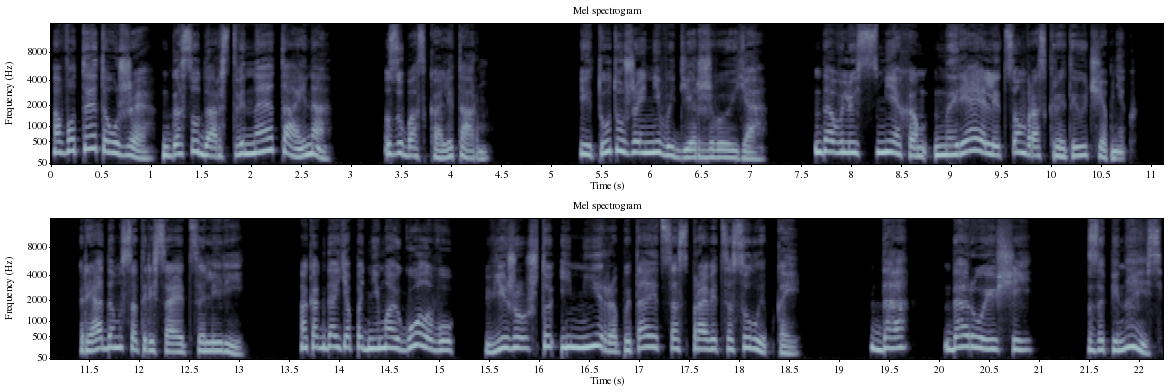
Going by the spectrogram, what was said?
«А вот это уже государственная тайна», — зубоскалит Арм. И тут уже не выдерживаю я. Давлюсь смехом, ныряя лицом в раскрытый учебник. Рядом сотрясается Лири. А когда я поднимаю голову, вижу, что и Мира пытается справиться с улыбкой. «Да, дарующий». Запинаясь,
